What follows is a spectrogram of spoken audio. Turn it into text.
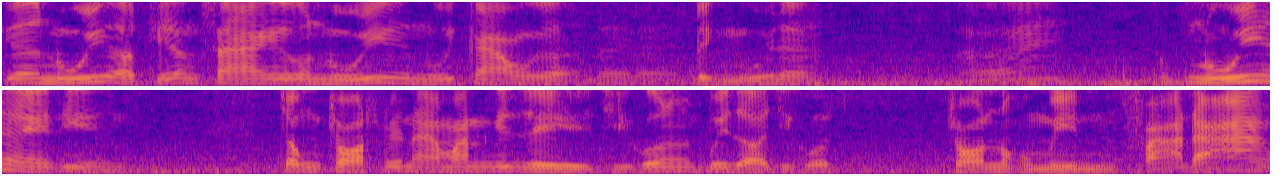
Cái núi ở phía đằng xa cái con núi núi cao kìa đây, đây, đỉnh núi đây. Đấy lúc núi này thì trồng trọt với làm ăn cái gì? Chỉ có bây giờ chỉ có cho nổ mìn phá đá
